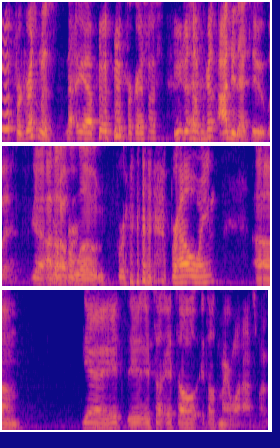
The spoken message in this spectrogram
for Christmas. No, yeah, for, for Christmas. You just for Christmas. I do that too, but Yeah, I thought I was for- alone. for for Halloween. Um, yeah, it's it, it's uh, it's all it's all the marijuana I smoke.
